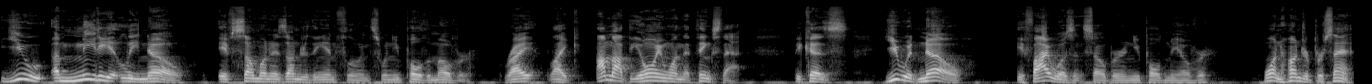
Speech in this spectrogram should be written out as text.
you immediately know if someone is under the influence when you pull them over, right? Like, I'm not the only one that thinks that because you would know if I wasn't sober and you pulled me over. 100%.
